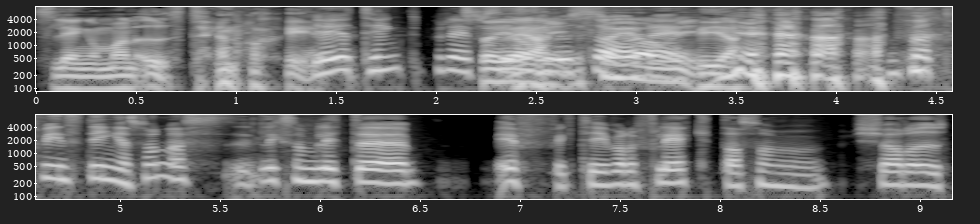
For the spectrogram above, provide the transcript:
slänger man ut energin. Ja, jag tänkte på det Så precis när du sa det. Ja. För att finns det inga sådana liksom lite effektivare fläktar som kör ut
